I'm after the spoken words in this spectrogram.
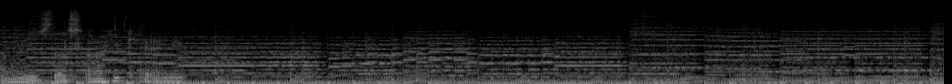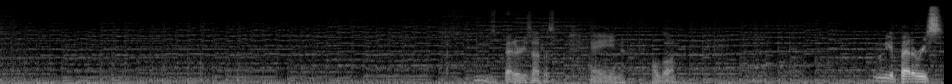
I want to use this. Are you kidding me? These batteries are just pain. Hold on. I'm gonna get batteries.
